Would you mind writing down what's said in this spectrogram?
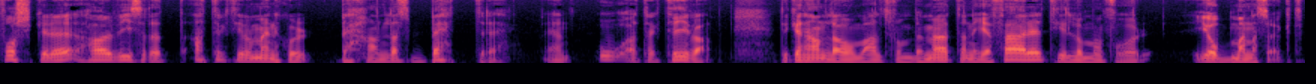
Forskare har visat att attraktiva människor behandlas bättre än oattraktiva. Det kan handla om allt från bemötande i affärer till om man får jobb man har sökt.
